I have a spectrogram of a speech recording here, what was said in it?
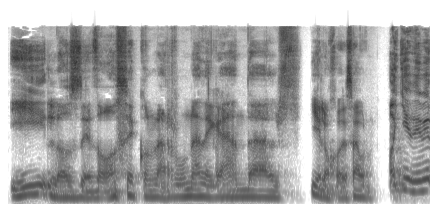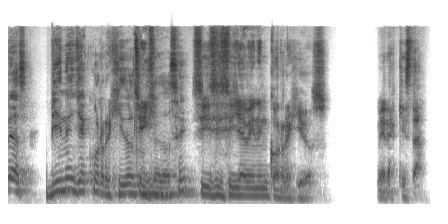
Y los de 12 con la runa de Gandalf y el ojo de Sauron. Oye, de veras, ¿vienen ya corregidos los de 12? Sí, sí, sí, ya vienen corregidos. Mira, aquí está.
